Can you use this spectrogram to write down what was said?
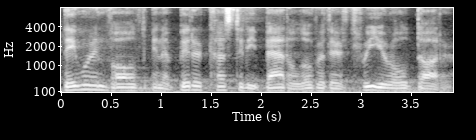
They were involved in a bitter custody battle over their three-year-old daughter.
